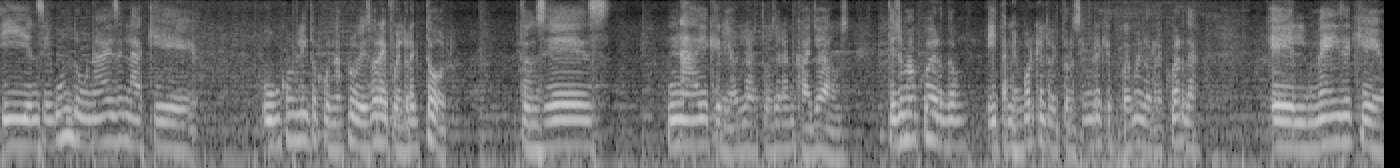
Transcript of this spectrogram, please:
Y en segundo, una vez en la que hubo un conflicto con una profesora y fue el rector. Entonces, nadie quería hablar, todos eran callados. Entonces yo me acuerdo, y también porque el rector siempre que puede me lo recuerda, él me dice que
